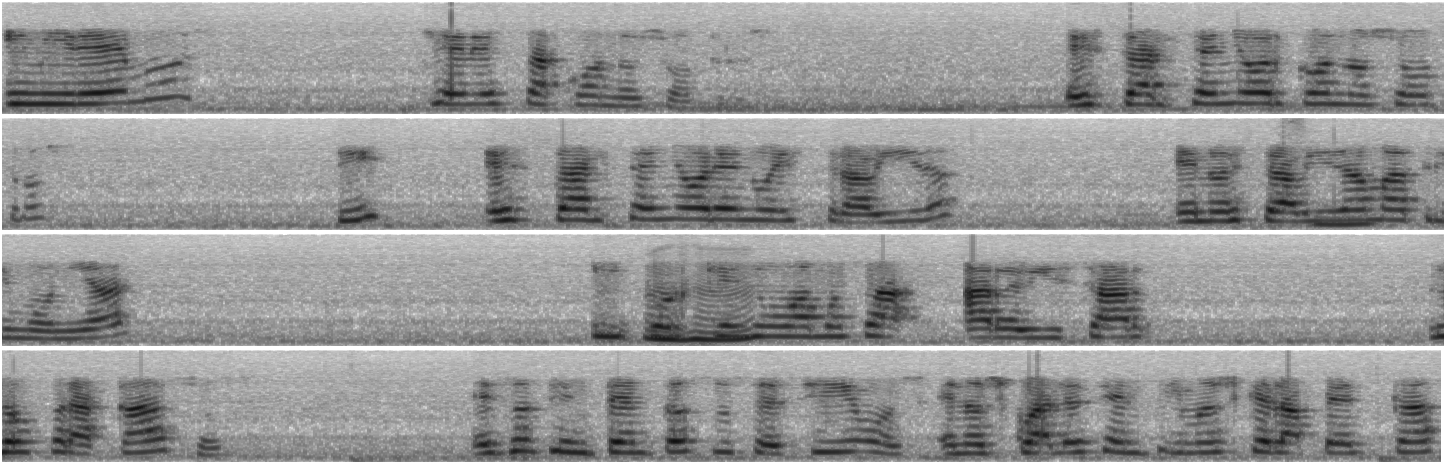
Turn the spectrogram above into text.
Y miremos quién está con nosotros. ¿Está el Señor con nosotros? ¿Sí? ¿Está el Señor en nuestra vida? ¿En nuestra vida matrimonial? ¿Y por qué no vamos a, a revisar los fracasos? Esos intentos sucesivos en los cuales sentimos que la pesca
